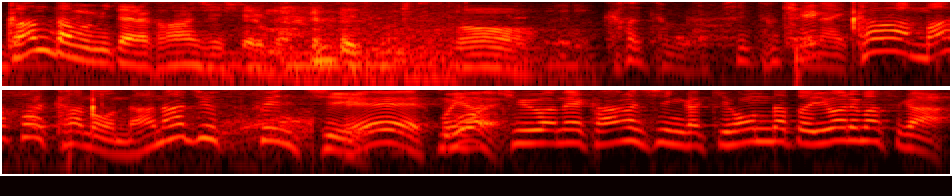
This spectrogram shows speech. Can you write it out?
ガンダムみたいな下半身してるもん。本当ですか？うん。ガンダムがピンと結果はまさかの70センチ。えー、もう野球はね下半身が基本だと言われますが、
